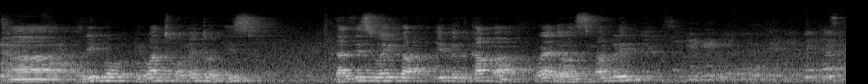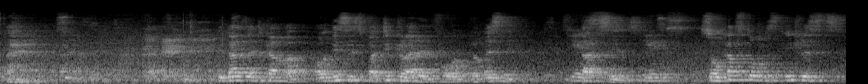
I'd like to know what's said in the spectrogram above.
Uh, legal, you want to comment on this? Does this waiver even cover where there was smuggling? it doesn't cover. Oh, this is particularly for domestic Yes. taxes. Yes. So customs interests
